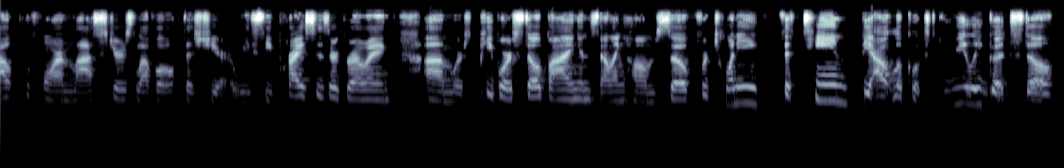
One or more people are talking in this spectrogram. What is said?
outperform last year's level this year. We see prices are growing, um, where people are still buying and selling homes. So for 2015, the outlook looks really good still.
